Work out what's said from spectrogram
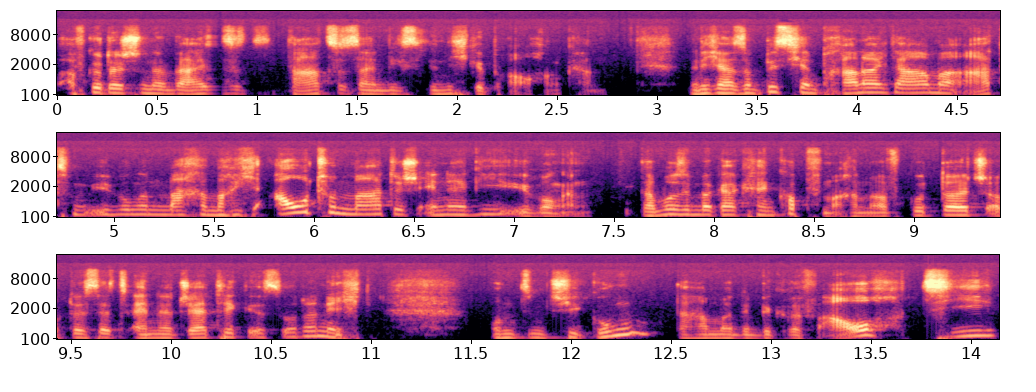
auf gut Weise da zu sein, wie ich sie nicht gebrauchen kann. Wenn ich also ein bisschen Pranayama, Atemübungen mache, mache ich automatisch Energieübungen. Da muss ich mir gar keinen Kopf machen, auf gut Deutsch, ob das jetzt energetic ist oder nicht. Und im Qigong, da haben wir den Begriff auch, Qi,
